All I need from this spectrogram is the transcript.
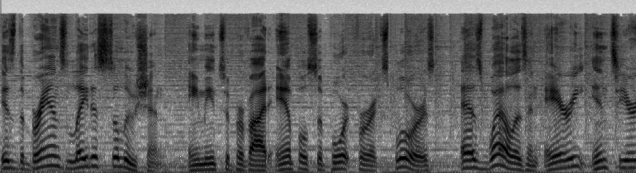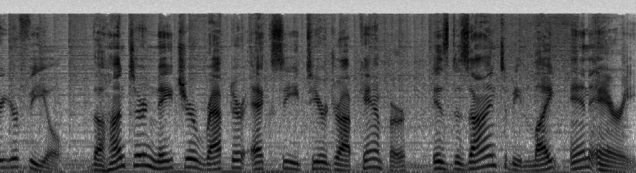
is the brand's latest solution, aiming to provide ample support for explorers as well as an airy interior feel. The Hunter Nature Raptor XC Teardrop Camper is designed to be light and airy,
